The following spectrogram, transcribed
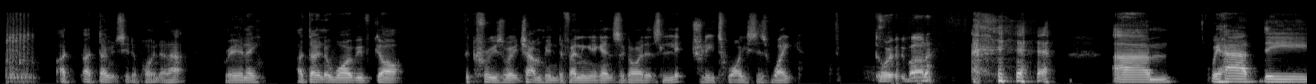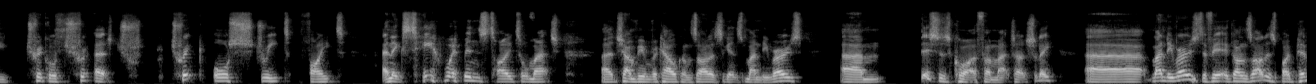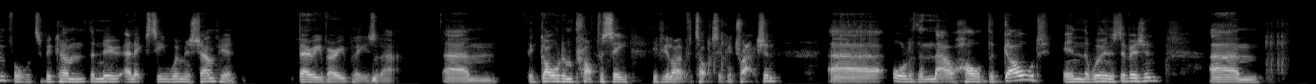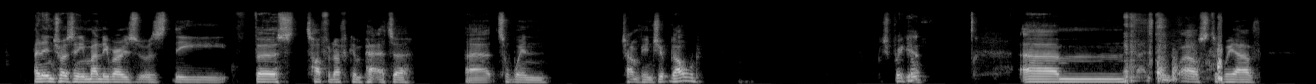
I, I don't see the point of that, really. I don't know why we've got the cruiserweight champion defending against a guy that's literally twice his weight. Don't worry about it. um, we had the trick or tri- uh, tr- trick or street fight NXT Women's Title match. Uh, champion Raquel Gonzalez against Mandy Rose. Um, this is quite a fun match actually. Uh, Mandy Rose defeated Gonzalez by pinfall to become the new NXT Women's Champion. Very very pleased with that. Um, the golden prophecy, if you like, for Toxic Attraction. Uh, all of them now hold the gold in the women's division. Um, and interestingly, Mandy Rose was the first tough enough competitor uh, to win championship gold, which is pretty cool. Um, what else do we have?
